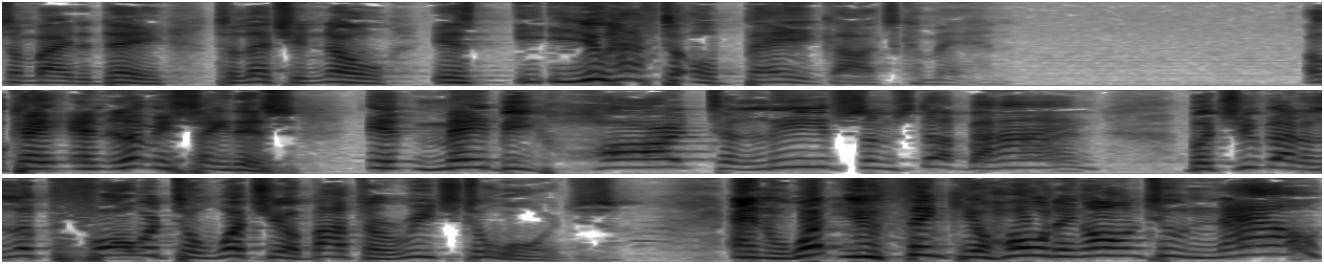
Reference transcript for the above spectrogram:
somebody today to let you know is you have to obey God's command. Okay. And let me say this. It may be hard to leave some stuff behind, but you got to look forward to what you're about to reach towards. And what you think you're holding on to now,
